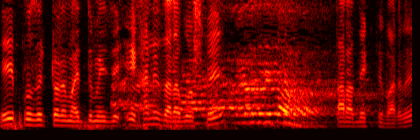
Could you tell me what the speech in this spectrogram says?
এই প্রজেক্টরের মাধ্যমে যে এখানে যারা বসবে, তারা দেখতে পারবে।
